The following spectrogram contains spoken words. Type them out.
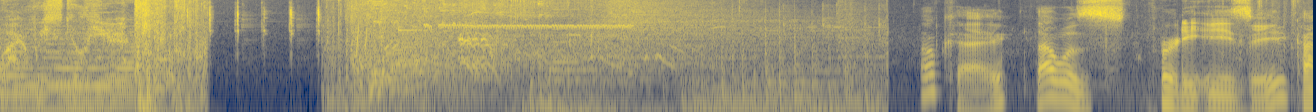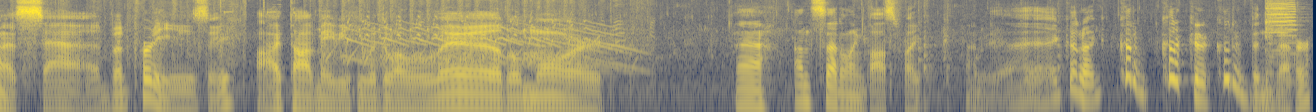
Why are we still here? Okay, that was pretty easy. Kind of sad, but pretty easy. I thought maybe he would do a little more... Eh, unsettling boss fight. I mean, could have, could have, could have, could have been better.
